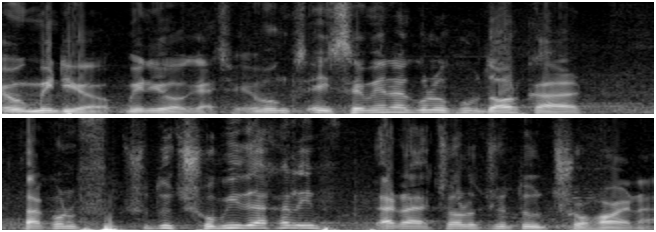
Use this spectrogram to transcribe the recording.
এবং মিডিয়া মিডিয়াও গেছে। এবং এই সেমিনারগুলো খুব দরকার। তার কারণ শুধু ছবি দেখালেই একটা চলচ্চিত্র উৎসব হয় না।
